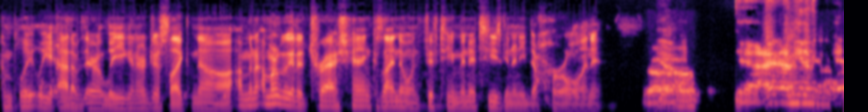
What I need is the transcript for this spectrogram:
completely out of their league and are just like, no, I'm gonna I'm gonna go get a trash can because I know in 15 minutes he's gonna need to hurl in it. Uh-huh. Yeah, I, I mean, if, if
